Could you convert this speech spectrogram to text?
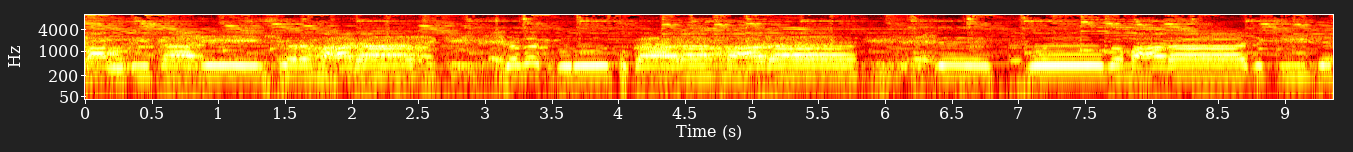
माऊली ज्ञानेश्वर महाराज जगद्गुरु तुकाराम महाराज जय जोग महाराज की जय.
